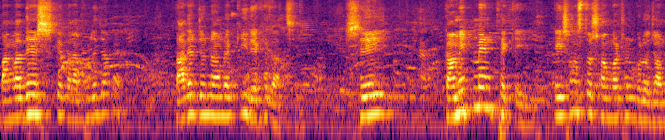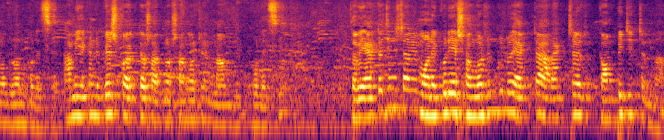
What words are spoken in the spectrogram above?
বাংলাদেশকে তারা ভুলে যাবে? তাদের জন্য আমরা কি রেখে যাচ্ছি? সেই কমিটমেন্ট থেকেই এই সমস্ত সংগঠনগুলো জন্মগ্রহণ করেছে। আমি এখানে বেশ কয়েকটা সংগ- সংগঠনের নাম বলেছি। তবে একটা জিনিস আমি মনে করি, এই সংগঠনগুলো একটা আর একটার কম্পিটিটর না।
